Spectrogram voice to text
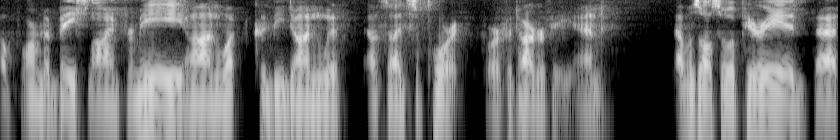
helped form a baseline for me on what could be done with outside support for photography. And that was also a period that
